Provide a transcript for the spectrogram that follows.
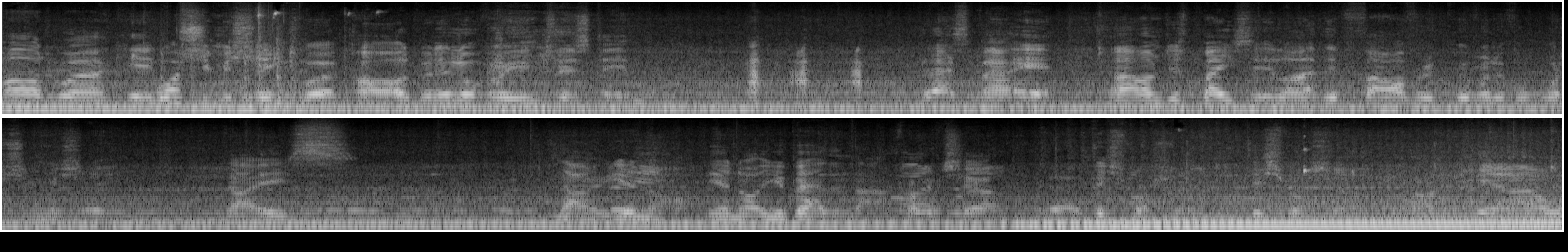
hard working. Washing machines work hard, but they're not very interesting. but that's about it. Uh, I'm just basically like the father equivalent of a washing machine. That is. No, you're not. You're not. You're better than that, I promise you. Yeah, dishwasher. Dishwasher. Fucking hell.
